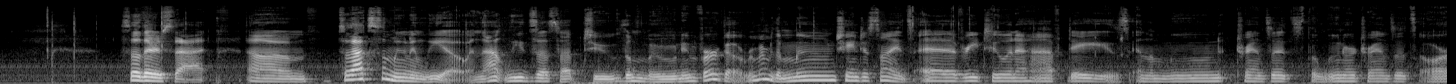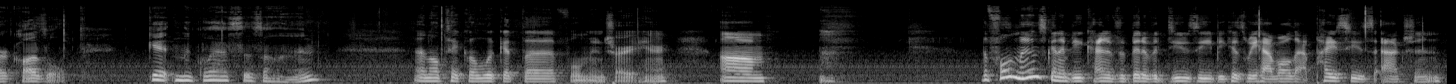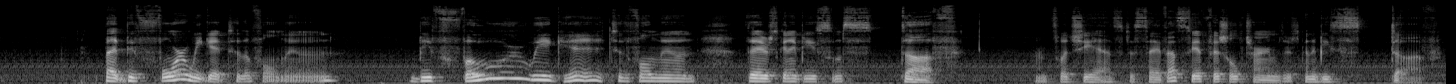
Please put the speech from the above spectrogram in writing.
so there's that. Um, so that's the moon in Leo, and that leads us up to the moon in Virgo. Remember, the moon changes signs every two and a half days, and the moon transits, the lunar transits are causal. Getting the glasses on, and I'll take a look at the full moon chart here. Um, the full moon's going to be kind of a bit of a doozy because we have all that Pisces action. But before we get to the full moon, before we get to the full moon, there's going to be some stuff. That's what she has to say. That's the official term. There's going to be stuff.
